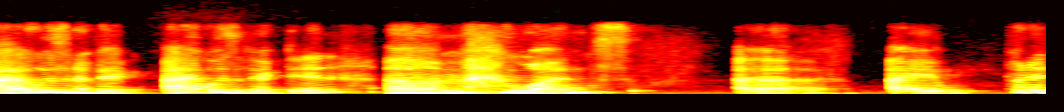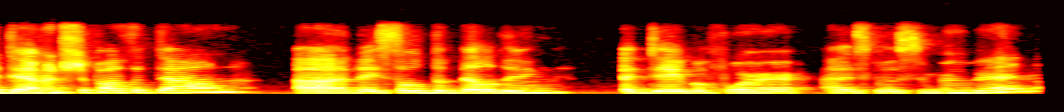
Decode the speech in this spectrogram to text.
I was an evic- I was evicted um, once. Uh, I put a damage deposit down. Uh, they sold the building a day before I was supposed to move in,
